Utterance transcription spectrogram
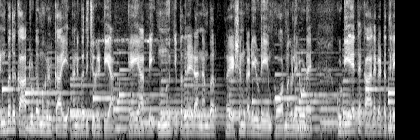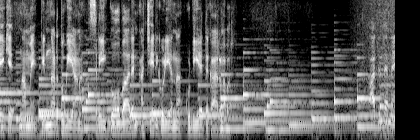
എൺപത് കാർഡുടമകൾക്കായി അനുവദിച്ചു കിട്ടിയ എ ആർ ഡി മുന്നൂറ്റി പതിനേഴാം നമ്പർ റേഷൻ കടയുടെയും ഓർമ്മകളിലൂടെ കുടിയേറ്റ കാലഘട്ടത്തിലേക്ക് നമ്മെ പിന്നടത്തുകയാണ് ശ്രീ ഗോപാലൻ അച്ചേരിക്കുഴി എന്ന കുടിയേറ്റക്കാരനവർ. ആദ്യം തന്നെ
